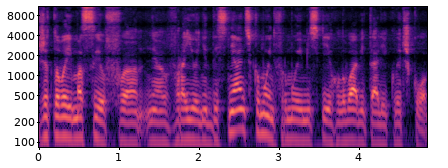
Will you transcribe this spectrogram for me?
житловий масив е, в районі Деснянському. Інформує міський голова Віталій Кличко.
